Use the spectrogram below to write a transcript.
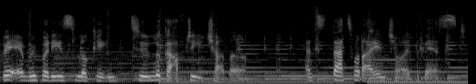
where everybody is looking to look after each other. And so that's what I enjoy the best.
